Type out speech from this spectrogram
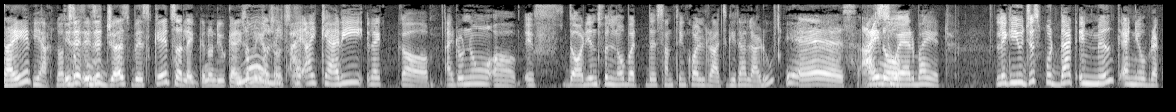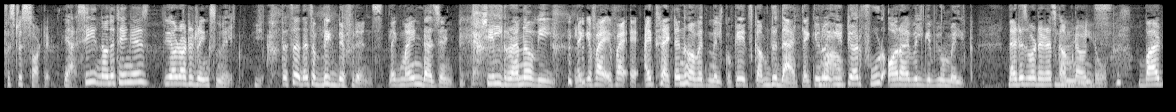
Right? Yeah, lots is of it is it just biscuits or like you know do you carry something else like also? I, I carry like uh, I don't know uh, if the audience will know, but there's something called Rajgira Ladu. yes, I, I, know. swear by it. Like you just put that in milk and your breakfast is sorted. Yeah. See, now the thing is, your daughter drinks milk. Yeah. That's a that's a big difference. Like mine doesn't. She'll run away. like if I if I I threaten her with milk. Okay, it's come to that. Like you know, Wow. eat your food or I will give you milk. That is what it has come down to. But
